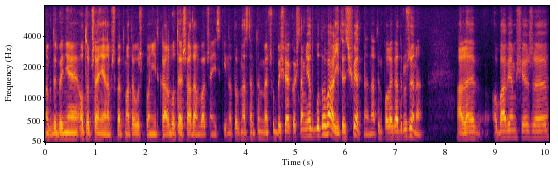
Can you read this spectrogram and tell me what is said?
no gdyby nie otoczenie, na przykład Mateusz Ponitka albo też Adam Waczyński, no to w następnym meczu by się jakoś tam nie odbudowali. To jest świetne, na tym polega drużyna. Ale obawiam się, że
